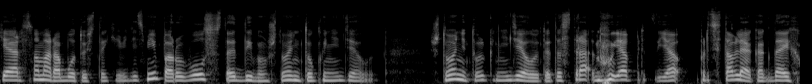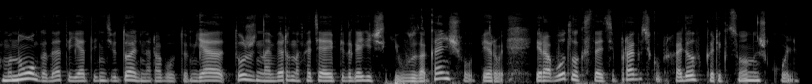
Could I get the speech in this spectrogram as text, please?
я сама работаю с такими детьми, порой волосы стоят дыбом, что они только не делают. Что они только не делают. Это страшно. Ну, я, я представляю, когда их много, да, то я-то индивидуально работаю. Я тоже, наверное, хотя я педагогический вуз заканчивала первый, и работала, кстати, практику проходила в коррекционной школе.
